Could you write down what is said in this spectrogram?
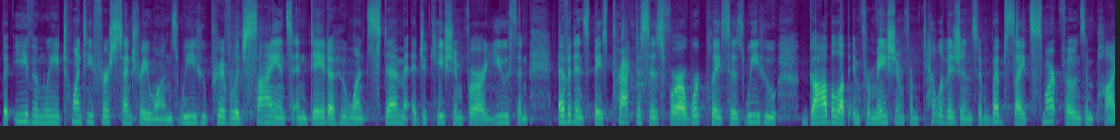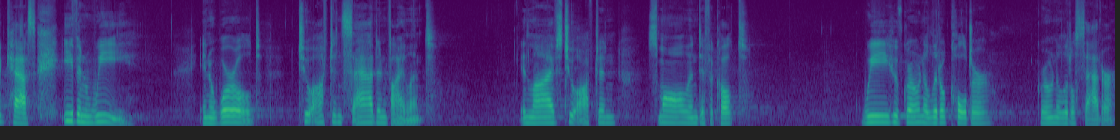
But even we 21st century ones, we who privilege science and data, who want STEM education for our youth and evidence based practices for our workplaces, we who gobble up information from televisions and websites, smartphones and podcasts, even we, in a world too often sad and violent, in lives too often small and difficult, we who've grown a little colder, grown a little sadder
